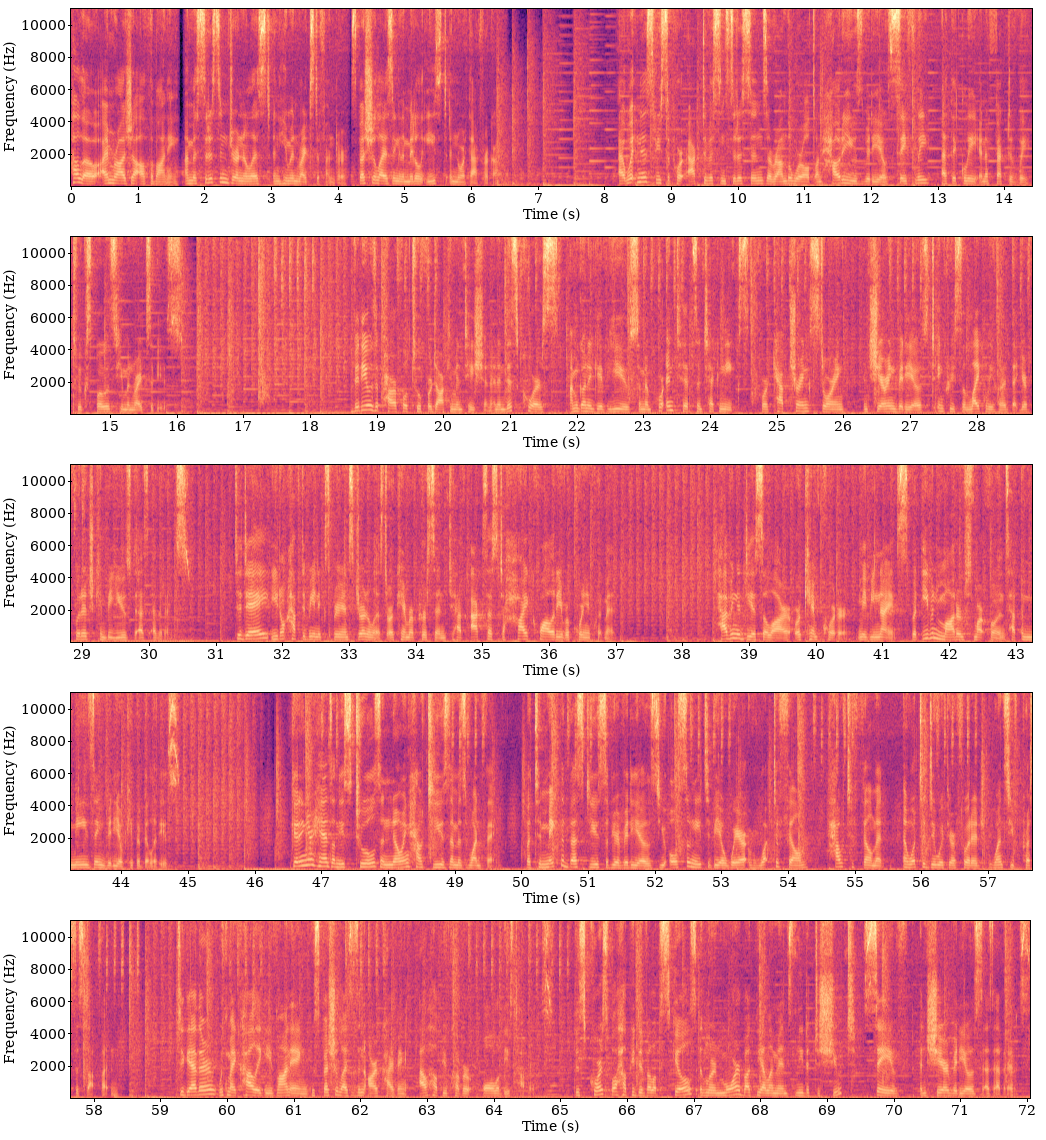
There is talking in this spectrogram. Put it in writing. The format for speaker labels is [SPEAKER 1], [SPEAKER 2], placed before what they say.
[SPEAKER 1] Hello, I'm Raja Althaibani. I'm a citizen journalist and human rights defender, specializing in the Middle East and North Africa. At Witness, we support activists and citizens around the world on how to use video safely, ethically, and effectively to expose human rights abuse. Video is a powerful tool for documentation, and in this course, I'm going to give you some important tips and techniques for capturing, storing, and sharing videos to increase the likelihood that your footage can be used as evidence. Today, you don't have to be an experienced journalist or camera person to have access to high-quality recording equipment. Having a DSLR or camcorder may be nice, but even modern smartphones have amazing video capabilities. Getting your hands on these tools and knowing how to use them is one thing. But to make the best use of your videos, you also need to be aware of what to film, how to film it, and what to do with your footage once you've pressed the stop button. Together with my colleague Yvonne Ng, who specializes in archiving, I'll help you cover all of these topics. This course will help you develop skills and learn more about the elements needed to shoot, save, and share videos as evidence.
